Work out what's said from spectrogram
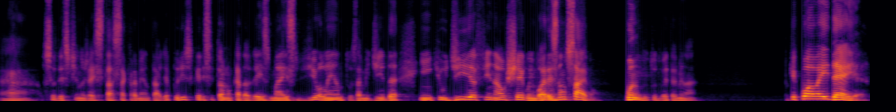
Ah, o seu destino já está sacramentado. É por isso que eles se tornam cada vez mais violentos à medida em que o dia final chega, embora eles não saibam quando tudo vai terminar. Porque qual é a ideia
